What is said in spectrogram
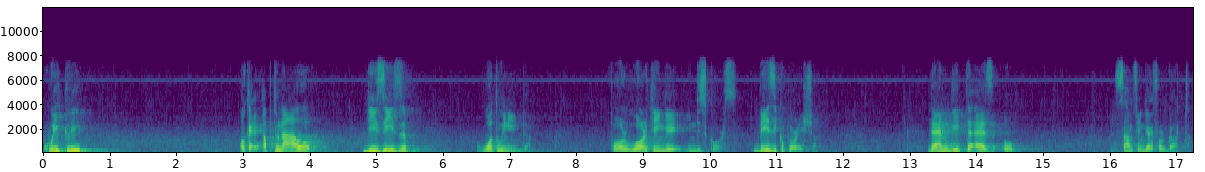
Quickly, okay, up to now, this is what we need for working in this course, basic operation. Then git has, oh, something I forgot.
